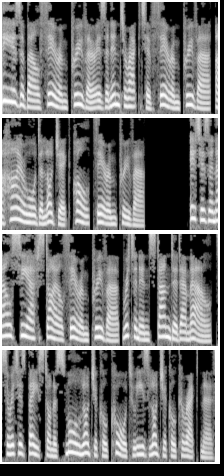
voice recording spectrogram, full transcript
The Isabelle theorem prover is an interactive theorem prover, a higher-order logic HOL theorem prover. It is an LCF-style theorem prover written in standard ML, so it is based on a small logical core to ease logical correctness.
